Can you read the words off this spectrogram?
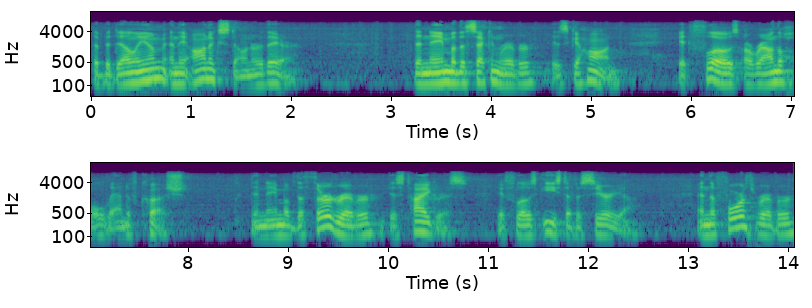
The bdellium and the onyx stone are there. The name of the second river is Gihon. It flows around the whole land of Cush. The name of the third river is Tigris. It flows east of Assyria. And the fourth river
